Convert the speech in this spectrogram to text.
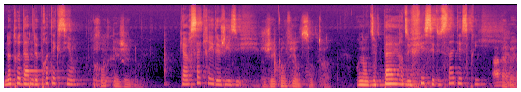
Notre-Dame de protection, Protégez-nous. cœur sacré de Jésus, J'ai confiance en toi. au nom du Père, du Fils et du Saint-Esprit. Amen.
